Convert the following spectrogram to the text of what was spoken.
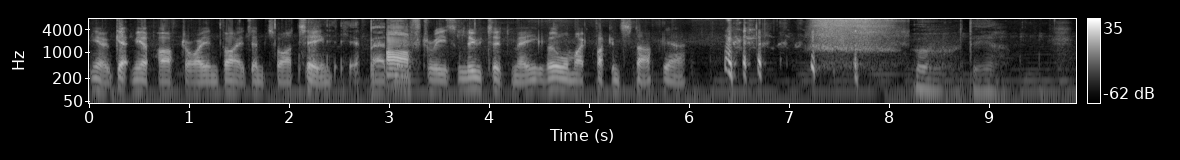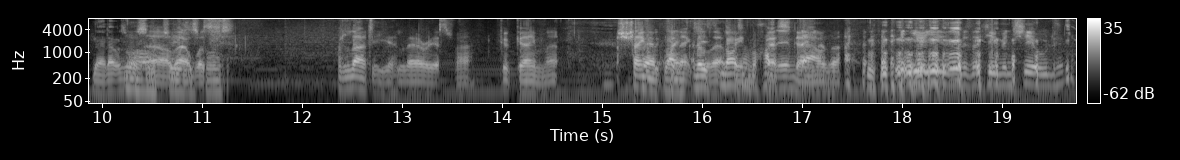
you know, get me up after I invited him to our team. Yeah, bad move. After he's looted me with all my fucking stuff. Yeah. Oh dear. No, that was awesome. Oh, that Jesus, was bloody hilarious, man. Good game that. Shame Fair the play. connect At least that nice being the best game him ever. you use him as a human shield.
